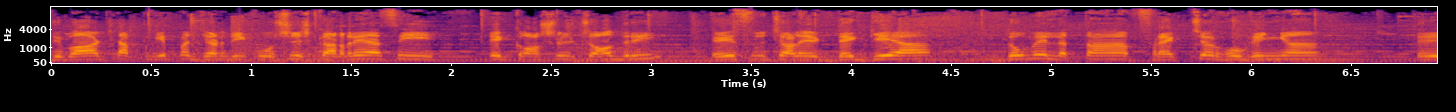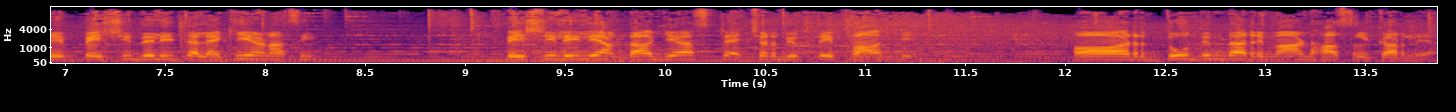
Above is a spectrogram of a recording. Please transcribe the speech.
ਦੀਵਾਰ ਟੱਪ ਕੇ ਭੱਜਣ ਦੀ ਕੋਸ਼ਿਸ਼ ਕਰ ਰਿਹਾ ਸੀ ਤੇ ਕੌਸ਼ਲ ਚੌਧਰੀ, ਇਸ ਵਿਚਾਲੇ ਡਿੱਗ ਗਿਆ, ਦੋਵੇਂ ਲੱਤਾਂ ਫ੍ਰੈਕਚਰ ਹੋ ਗਈਆਂ ਤੇ ਪੇਸ਼ੀ ਦੇ ਲਈ ਤਾਂ ਲੈ ਕੇ ਆਣਾ ਸੀ। ਪੇਸ਼ੀ ਲਈ ਲਿਆਂਦਾ ਗਿਆ ਸਟ੍ਰੈਚਰ ਦੇ ਉੱਤੇ ਪਾ ਕੇ ਔਰ 2 ਦਿਨ ਦਾ ਰਿਮਾਂਡ ਹਾਸਲ ਕਰ ਲਿਆ।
